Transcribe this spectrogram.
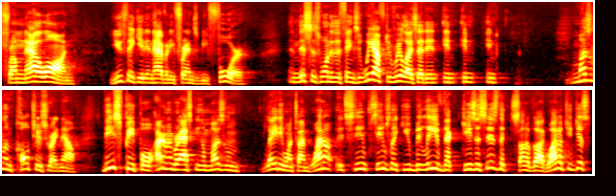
From now on, you think you didn't have any friends before. And this is one of the things that we have to realize that in, in, in, in Muslim cultures right now, these people, I remember asking a Muslim lady one time, why don't, it seems, seems like you believe that Jesus is the Son of God. Why don't you just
